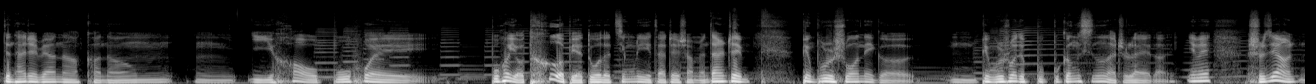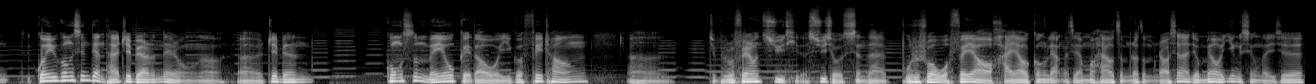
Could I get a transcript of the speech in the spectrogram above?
电台这边呢，可能嗯，以后不会不会有特别多的精力在这上面，但是这并不是说那个嗯，并不是说就不不更新了之类的，因为实际上关于更新电台这边的内容呢，呃，这边公司没有给到我一个非常呃。就比如说非常具体的需求，现在不是说我非要还要更两个节目，还要怎么着怎么着，现在就没有硬性的一些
